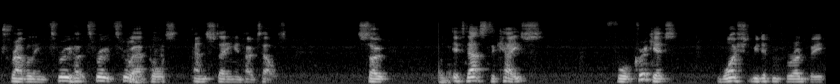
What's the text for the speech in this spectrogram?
travelling through through through airports and staying in hotels. So, if that's the case for cricket, why should it be different for rugby?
